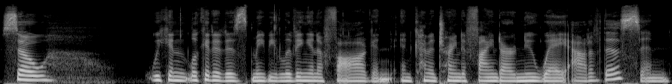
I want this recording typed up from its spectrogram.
So we can look at it as maybe living in a fog and, and kind of trying to find our new way out of this. And,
